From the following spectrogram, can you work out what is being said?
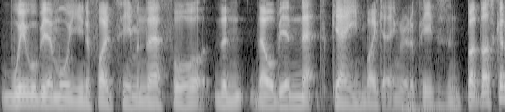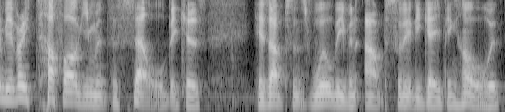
we will be a more unified team and therefore the, there will be a net gain by getting rid of Pietersen. But that's going to be a very tough argument to sell because his absence will leave an absolutely gaping hole with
